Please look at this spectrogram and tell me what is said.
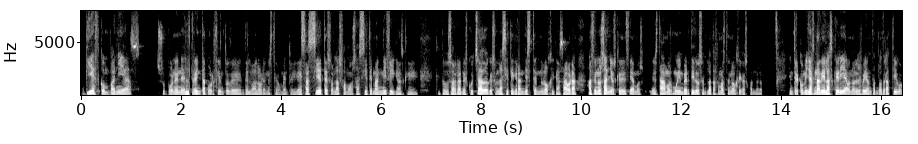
10 compañías suponen el 30% del valor en este momento. Y de esas siete son las famosas siete magníficas que, todos habrán escuchado, que son las siete grandes tecnológicas. Ahora, hace unos años que decíamos, estábamos muy invertidos en plataformas tecnológicas cuando, entre comillas, nadie las quería o no les veían tanto atractivo.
